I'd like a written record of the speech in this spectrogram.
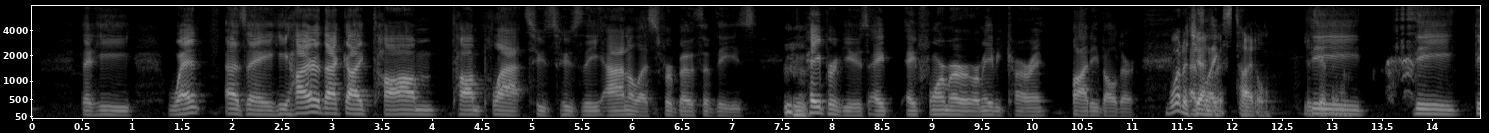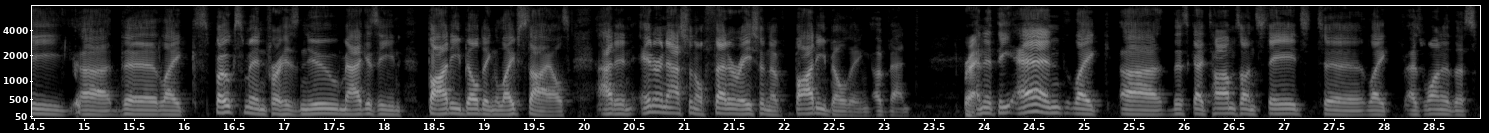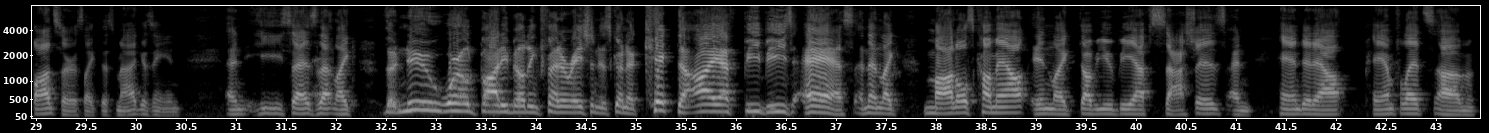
That he went as a he hired that guy Tom Tom Platz, who's who's the analyst for both of these Mhm. pay per views, a a former or maybe current bodybuilder. What a As, like, generous title. him. The the the uh the like spokesman for his new magazine bodybuilding lifestyles at an international federation of bodybuilding event Right. and at the end like uh this guy tom's on stage to like as one of the sponsors like this magazine and he says that like the new world bodybuilding federation is going to kick the ifbb's ass and then like models come out in like wbf sashes and handed out pamphlets um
